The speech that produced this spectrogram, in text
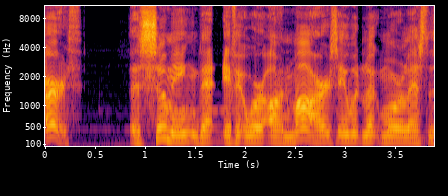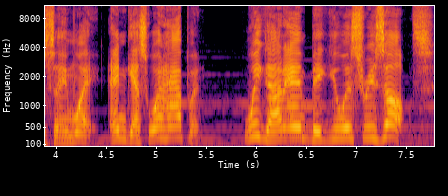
Earth, assuming that if it were on Mars, it would look more or less the same way. And guess what happened? We got ambiguous results.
